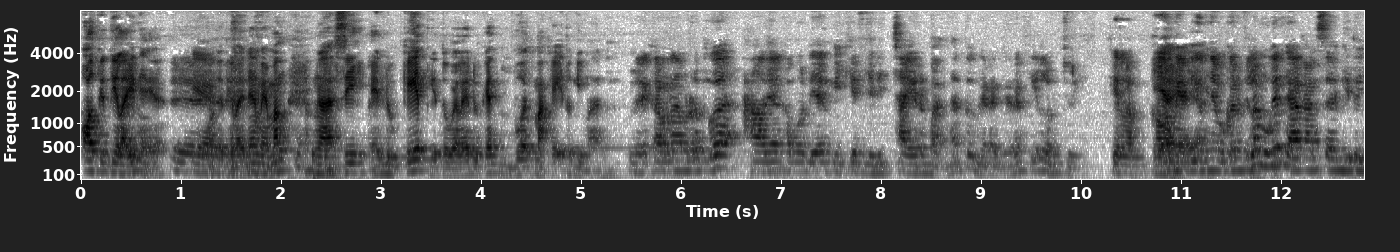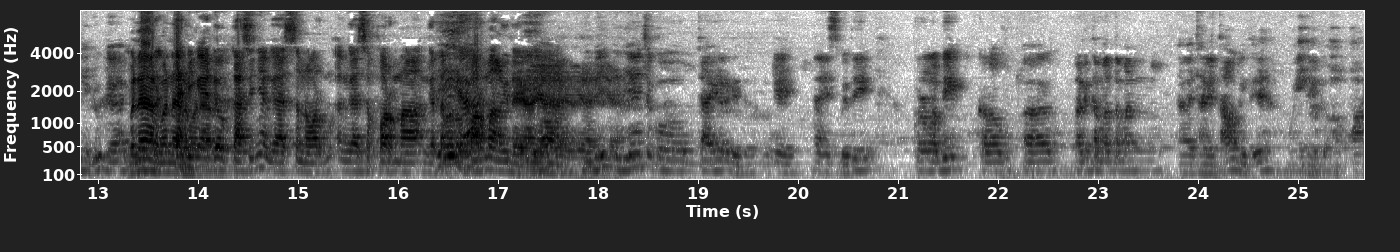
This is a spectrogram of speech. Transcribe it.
OTT lainnya ya Iya. OTT lainnya memang ngasih educate gitu well educate buat make itu gimana Dari karena menurut gua hal yang kemudian bikin jadi cair banget tuh gara-gara film cuy. Film. Kalau Iya, iya, mediumnya bukan film mungkin nggak akan segitunya juga. benar benar Teknik benar edukasinya nggak senorm, nggak seformal, nggak terlalu Iya. formal gitu ya. Iya, Iya, iya, jadi iya. jadinya cukup cair gitu. Oke, nice. Berarti kurang lebih kalau eh, tadi teman-teman eh, cari tahu gitu ya, itu apa,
